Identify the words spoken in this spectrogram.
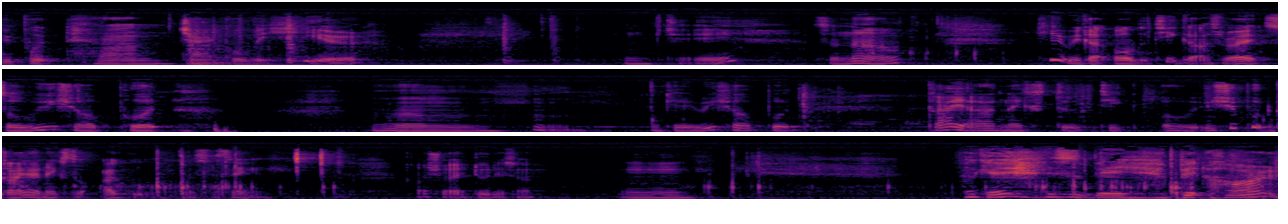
we put um, Jack over here. Okay, so now, here we got all the Tigas, right? So, we shall put, um, hmm, okay, we shall put Gaia next to T. Oh, you should put Gaia next to Agu. That's the thing. How should I do this, huh? Mm. Okay, this will be a bit hard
